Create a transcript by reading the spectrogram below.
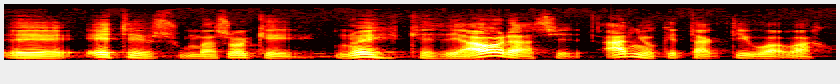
Eh, este es un vasor que no es que es de ahora, hace años que está activo abajo.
